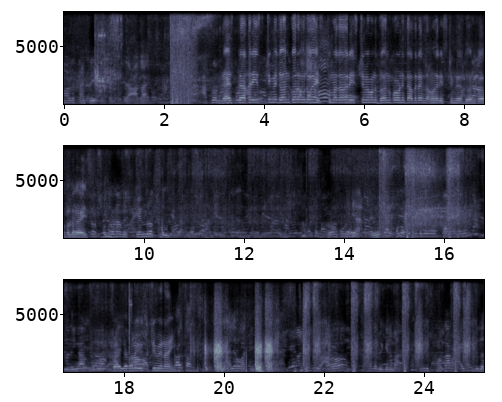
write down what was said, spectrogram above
হাজার চারশো একুশটা ভোটে আগায়। গাইস তাড়াতাড়ি স্ট্রিমে জয়েন করে ফেলো গাইস তোমরা তাড়াতাড়ি স্ট্রিমে এখনও জয়েন করোনি, তাড়াতাড়ি আমাদের স্ট্রিমে জয়েন করে ফেলো গাইস কেন্দ্র খালি সরকার আইডি বুঝা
